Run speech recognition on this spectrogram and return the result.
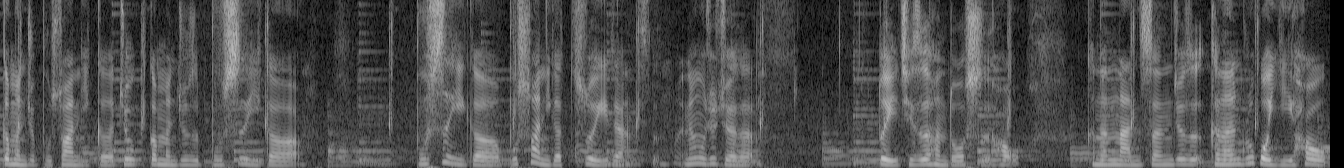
根本就不算一个，就根本就是不是一个，不是一个不算一个罪这样子。反正我就觉得，对，其实很多时候可能男生就是可能如果以后。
